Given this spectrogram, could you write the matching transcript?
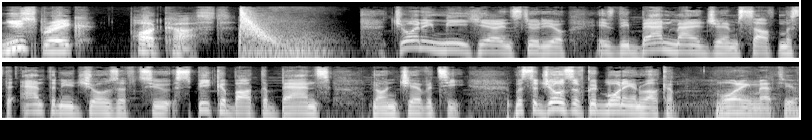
Newsbreak podcast. Joining me here in studio is the band manager himself, Mr. Anthony Joseph, to speak about the band's longevity. Mr. Joseph, good morning and welcome. Morning, Matthew.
